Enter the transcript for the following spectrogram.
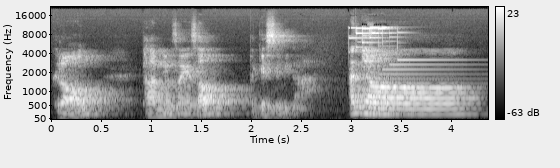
그럼 다음 영상에서 뵙겠습니다. 안녕!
